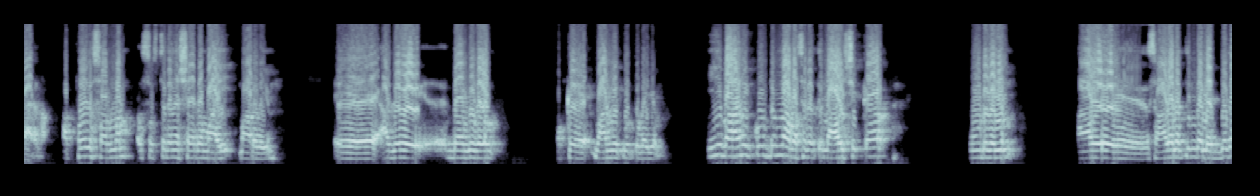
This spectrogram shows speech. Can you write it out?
കാരണം. അപ്പോൾ സ്വർണം സുസ്ഥിര നിക്ഷേപമായി മാറുകയും അത് ബാങ്കുകളും ഒക്കെ വാങ്ങിക്കൂട്ടുകയും ഈ വാങ്ങിക്കൂട്ടുന്ന അവസരത്തിൽ ആവശ്യക്കാർ കൂടുകയും ആ സാധനത്തിന്റെ ലഭ്യത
